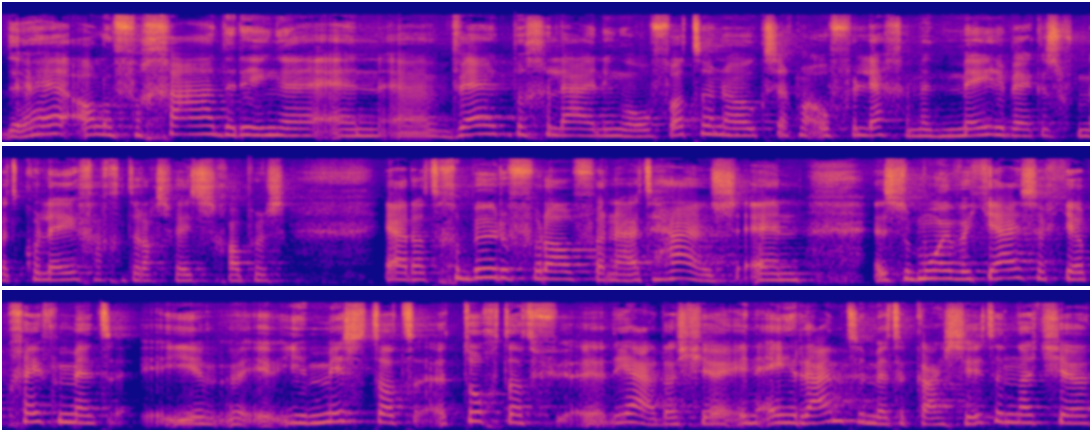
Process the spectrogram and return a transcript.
de, he, alle vergaderingen en uh, werkbegeleidingen of wat dan ook, zeg maar, overleggen met medewerkers of met collega-gedragswetenschappers. Ja, dat gebeurde vooral vanuit huis. En het is mooi wat jij zegt. Je op een gegeven moment, je, je mist dat toch dat, ja, dat je in één ruimte met elkaar zit. En dat je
